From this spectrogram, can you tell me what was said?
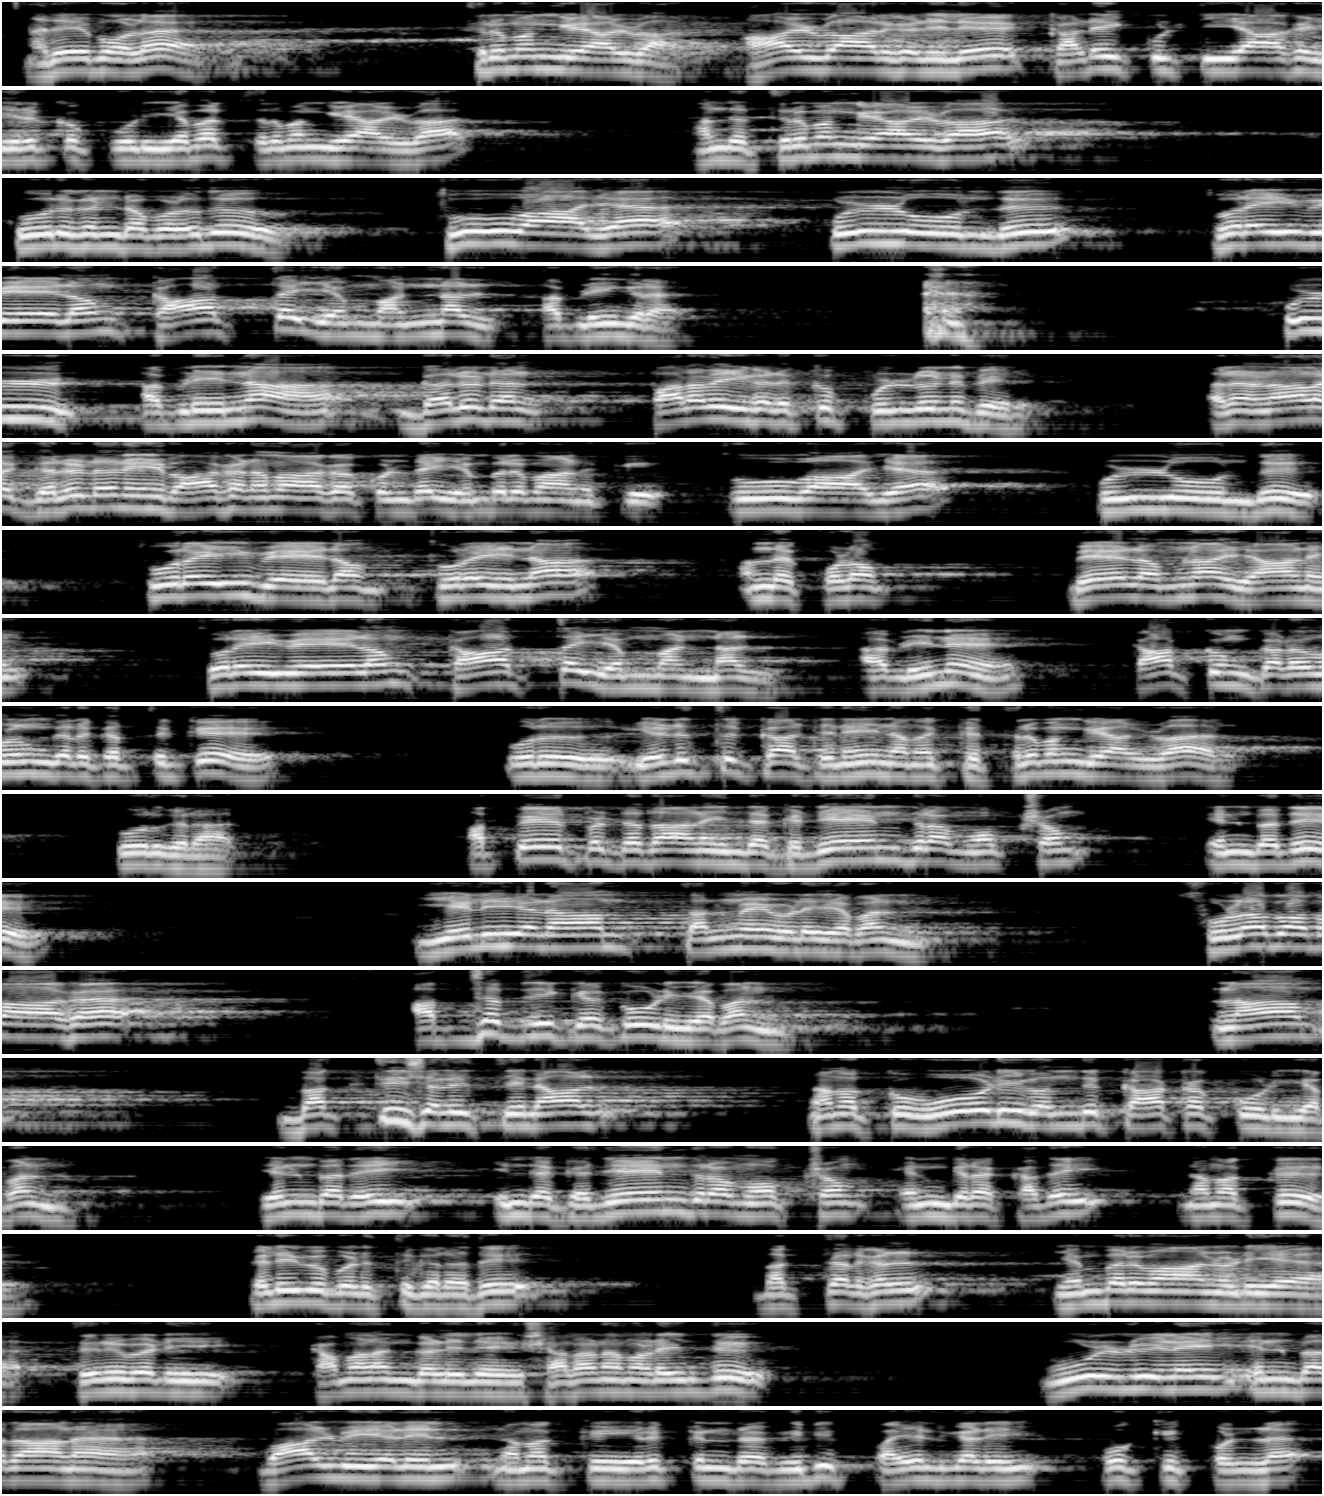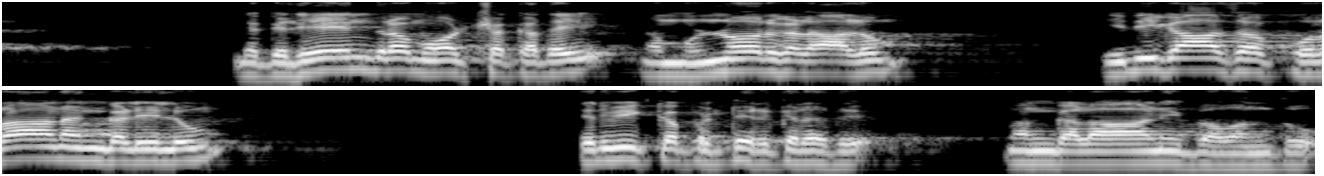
அதே போல திருமங்கை ஆழ்வார் ஆழ்வார்களிலே கடைக்குட்டியாக இருக்கக்கூடியவர் திருமங்கை ஆழ்வார். அந்த திருமங்கை ஆழ்வார் கூறுகின்ற பொழுது தூவாய புல்லூர்ந்து துறைவேலம் காத்த எம் அண்ணல் அப்படிங்கிற. புல் அப்படின்னா கருடன் பறவைகளுக்கு புல்லுன்னு பேர். அதனால் கருடனை வாகனமாக கொண்ட எம்பெருமானுக்கு தூவாய புல்லூந்து துறை வேலம் துறைனா அந்த குளம் வேலம்னா யானை துறைவேலம் காத்த எம்மண்ணல் அப்படின்னு காக்கும் கடவுளுங்கிற கத்துக்கு ஒரு எடுத்துக்காட்டினை நமக்கு திருமங்கையாழ்வார் கூறுகிறார். அப்பேற்பட்டதான இந்த கஜேந்திர மோட்சம் என்பது எளியனாம் தன்மையுடையவன் சுலபமாக அப்சப்திக்கக்கூடியவன் நாம் பக்தி செலுத்தினால் நமக்கு ஓடி வந்து காக்கக்கூடியவன் என்பதை இந்த கஜேந்திர மோட்சம் என்கிற கதை நமக்கு தெளிவுபடுத்துகிறது. பக்தர்கள் எம்பெருமானுடைய திருவடி கமலங்களிலே சரணமடைந்து ஊழ்வினை என்பதான வாழ்வியலில் நமக்கு இருக்கின்ற விதி பயன்களை போக்கிக் கொள்ள இந்த கஜேந்திர மோட்ச கதை நம் முன்னோர்களாலும் இதிகாச புராணங்களிலும் தெரிவிக்கப்பட்டிருக்கிறது. மங்களானி பவந்தோ.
